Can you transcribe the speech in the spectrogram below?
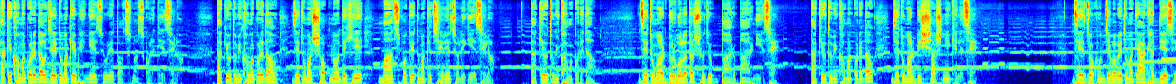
তাকে ক্ষমা করে দাও যে তোমাকে ভেঙে চুড়ে তছনছ করে দিয়েছিল। তাকেও তুমি ক্ষমা করে দাও যে তোমার স্বপ্ন দেখিয়ে মাঝপথে তোমাকে ছেড়ে চলে গিয়েছিল। তাকেও তুমি ক্ষমা করে দাও যে তোমার দুর্বলতার সুযোগ বারবার নিয়েছে। তাকেও তুমি ক্ষমা করে দাও যে তোমার বিশ্বাস নিয়ে খেলেছে। যে যখন যেভাবে তোমাকে আঘাত দিয়েছে,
